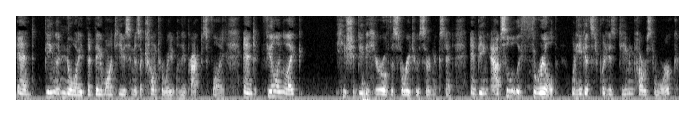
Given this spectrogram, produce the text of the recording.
and being annoyed that they want to use him as a counterweight when they practice flying and feeling like he should be the hero of the story to a certain extent and being absolutely thrilled when he gets to put his demon powers to work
